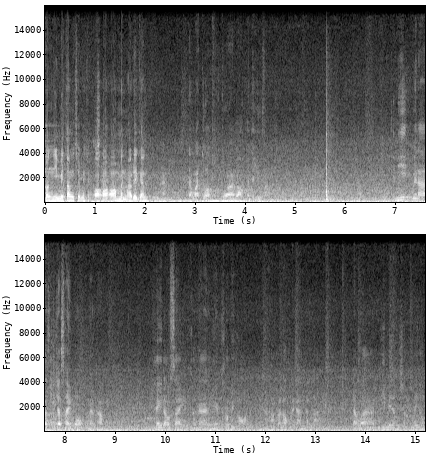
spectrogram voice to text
ฝั่งนี้ไม่ต้องใช่ไหมครับอ๋ออ๋ออ๋อมันมาด้วยกันคู่กัน แต่ว่าตัวตัวล็อกมันจะอยู่ฝั่งนี้ครับทีนี้เวลาจะใส่เบาะนะครับ ให้เราใส่ข้างหน้าอย่างเงี้ยเข้าไปก่อนนะครับแล้วเราค่อยดันด้านหลัง แต่ว่าพี่ไม่ต้องไม่ต้อง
